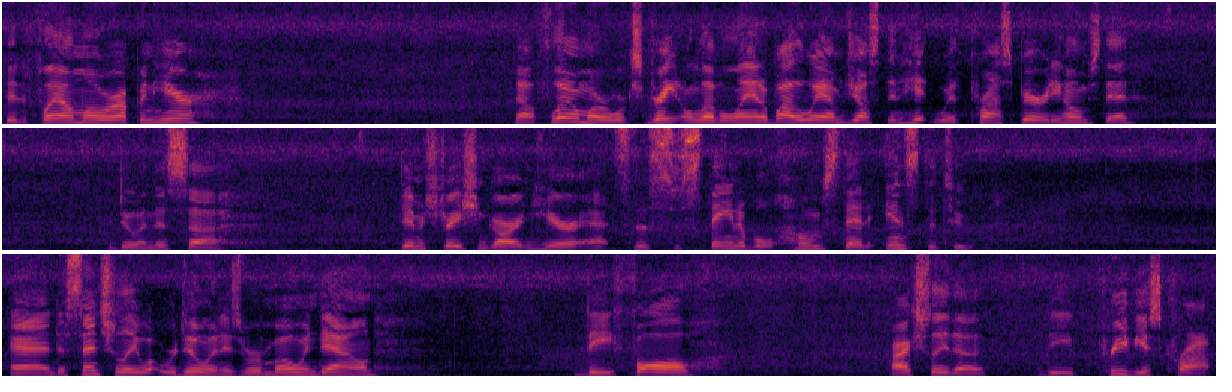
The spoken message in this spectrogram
Did the flail mower up in here. Now flail mower works great on level land. Oh, by the way, I'm Justin Hitt with Prosperity Homestead. We're doing this uh, demonstration garden here at the Sustainable Homestead Institute. And essentially what we're doing is we're mowing down the fall, or actually the, the previous crop,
